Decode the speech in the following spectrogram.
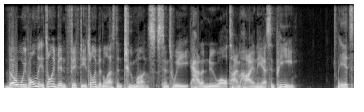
though we've only it's only been 50, it's only been less than two months since we had a new all time high in the S and P it's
